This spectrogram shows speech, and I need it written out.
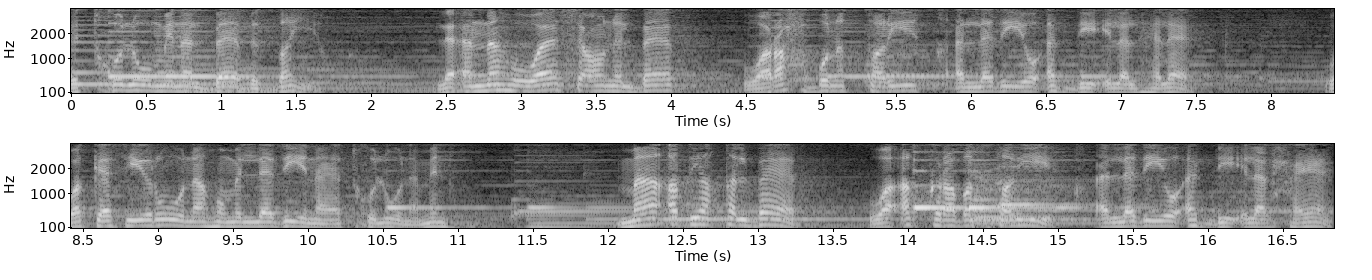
ادخلوا من الباب الضيق لأنه واسع الباب ورحب الطريق الذي يؤدي إلى الهلاك وكثيرون هم الذين يدخلون منه. ما أضيق الباب وأقرب الطريق الذي يؤدي إلى الحياة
